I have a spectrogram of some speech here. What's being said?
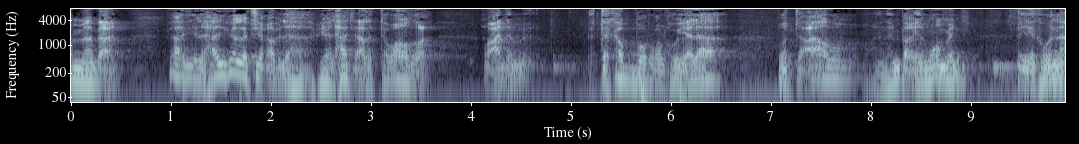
أما بعد فهذه الأحاديث التي قبلها فيها الحث على التواضع وعدم التكبر والخيلاء والتعاظم ينبغي المؤمن أن يكون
